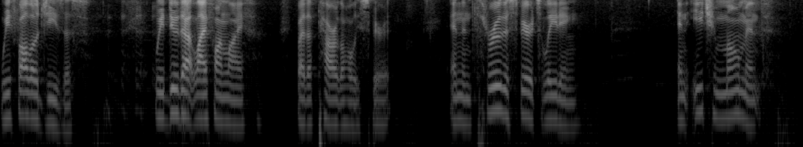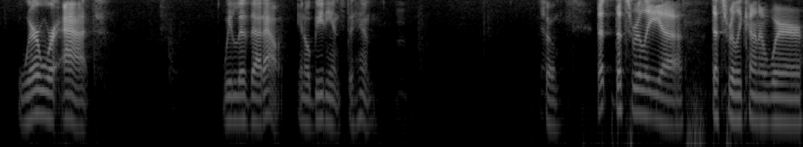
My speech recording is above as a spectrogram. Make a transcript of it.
We follow Jesus. We do that life on life by the power of the Holy Spirit. And then through the Spirit's leading, in each moment where we're at, we live that out in obedience to Him. Mm. So that that's really uh, that's really kind of where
